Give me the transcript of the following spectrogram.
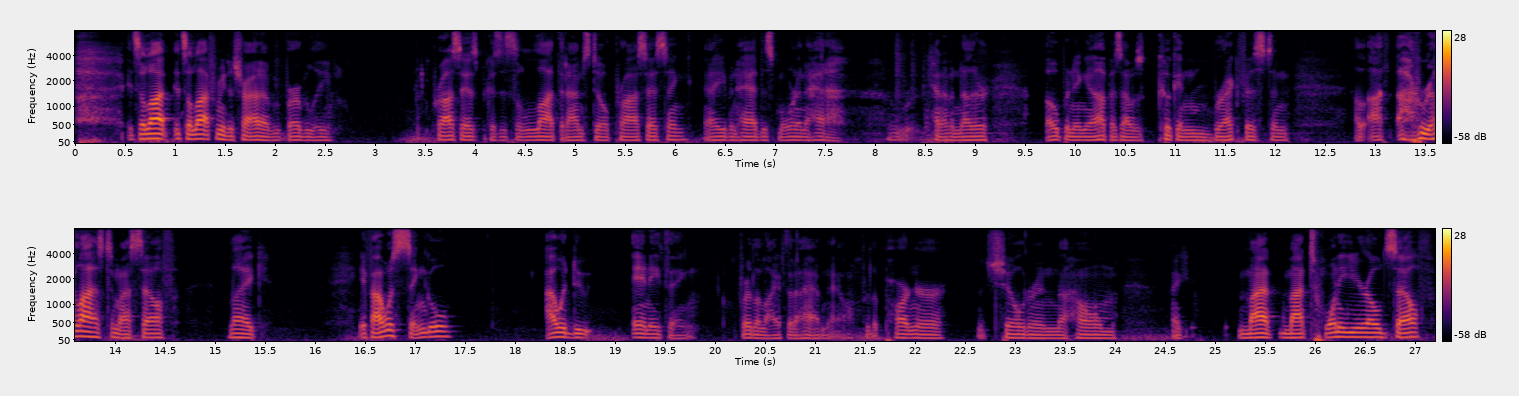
it's a lot, it's a lot for me to try to verbally process because it's a lot that I'm still processing. I even had this morning, I had a kind of another opening up as I was cooking breakfast and I, I realized to myself, like, if I was single, I would do anything for the life that I have now, for the partner, the children, the home. Like my my 20 year old self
